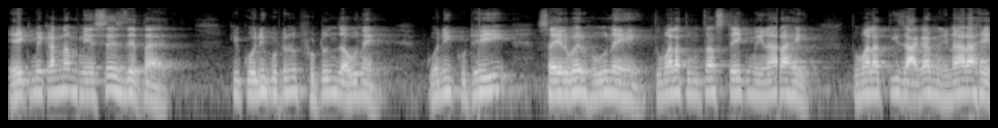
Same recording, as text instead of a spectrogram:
एकमेकांना मेसेज देत आहेत की कोणी कुठून फुटून जाऊ नये कोणी कुठेही सैरभैर होऊ नये. तुम्हाला तुमचा स्टेक मिळणार आहे. तुम्हाला ती जागा मिळणार आहे.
